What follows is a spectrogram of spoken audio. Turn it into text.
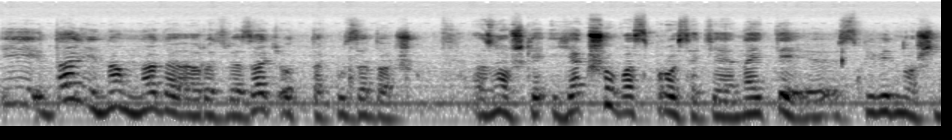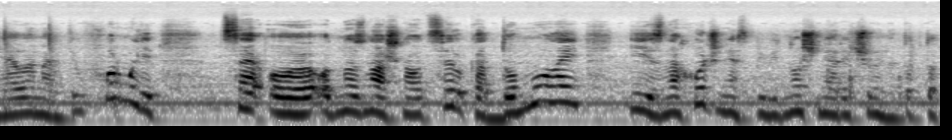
І далі нам треба розв'язати от таку задачку. Знову ж таки, якщо вас просять е, знайти е, співвідношення елементів в формулі, це однозначна отсилка до молей і знаходження співвідношення речовини. Тобто,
